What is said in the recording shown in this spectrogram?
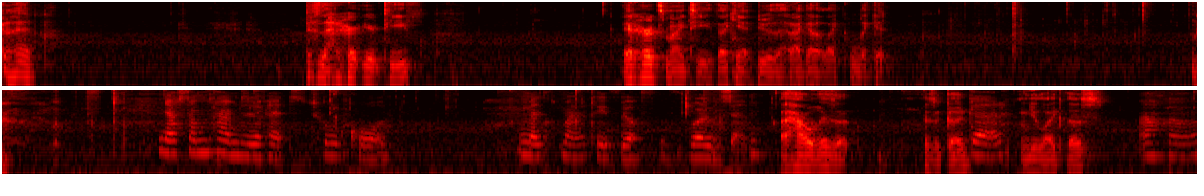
Go ahead. Does that hurt your teeth? It hurts my teeth. I can't do that. I gotta like lick it. now sometimes if it's too cold, it makes my teeth feel frozen. Uh, How is it? Is it good? Good. You like this? Uh huh.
